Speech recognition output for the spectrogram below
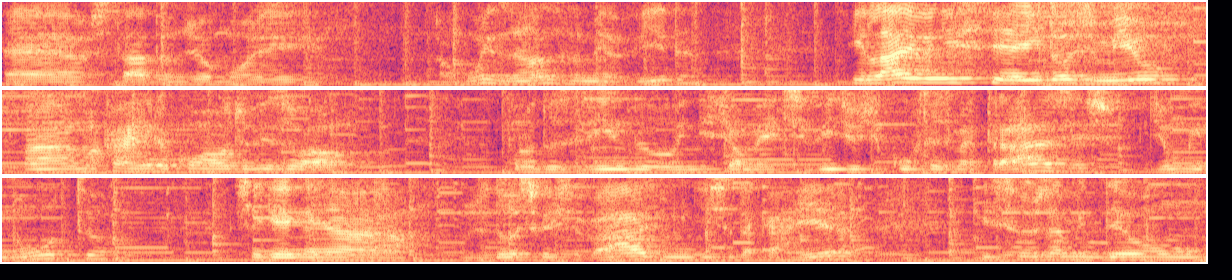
É um estado onde eu morei alguns anos na minha vida. E lá eu iniciei em 2000 uma carreira com audiovisual, produzindo inicialmente vídeos de curtas metragens de um minuto, Cheguei a ganhar os dois festivais no início da carreira. Isso já me deu um,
